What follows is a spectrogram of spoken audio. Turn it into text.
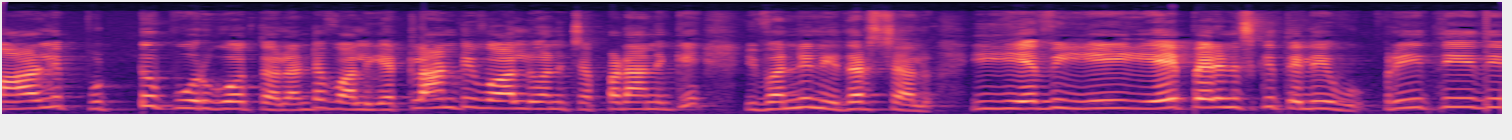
వాళ్ళ పుట్టు పూరుగోతాలు అంటే వాళ్ళు ఎట్లాంటి వాళ్ళు అని చెప్పడానికి ఇవన్నీ నిదర్శాలు. ఈ ఏవి ఏ ఏ పేరెంట్స్కి తెలియవు. ప్రీతిది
